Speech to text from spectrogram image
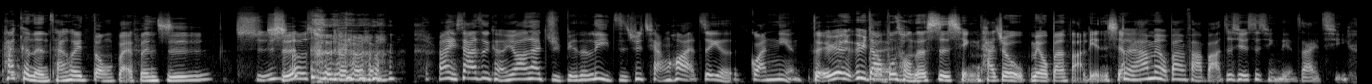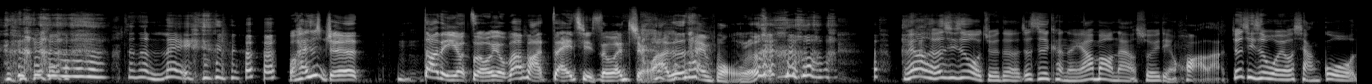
他可能才会懂百分之十十。然后你下次可能又要再举别的例子去强化这个观念，对，因为遇到不同的事情，他就没有办法联想。对他没有办法把这些事情连在一起，真的很累。我还是觉得，嗯 到底有怎么有办法在一起这么久啊？真是太猛了。没有，可是其实我觉得，就是可能也要帮我男友说一点话啦。就其实我有想过，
